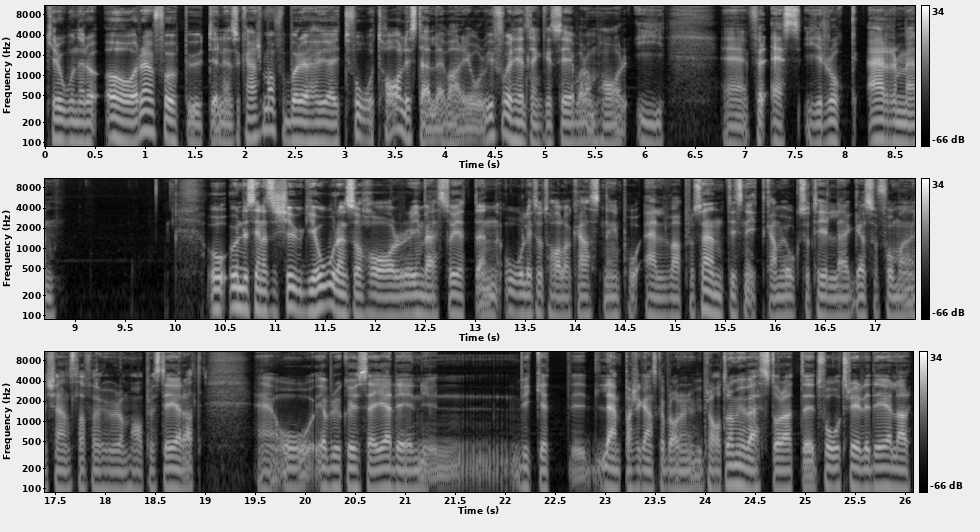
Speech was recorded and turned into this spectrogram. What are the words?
kronor och ören få upp utdelningen så kanske man får börja höja i tvåtal istället varje år. Vi får helt enkelt se vad de har i eh, för S i rockärmen. Och under de senaste 20 åren så har Investor gett en årlig totalavkastning på 11% i snitt kan vi också tillägga så får man en känsla för hur de har presterat. Eh, och jag brukar ju säga det, vilket eh, lämpar sig ganska bra när vi pratar om Investor, att eh, två tredjedelar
